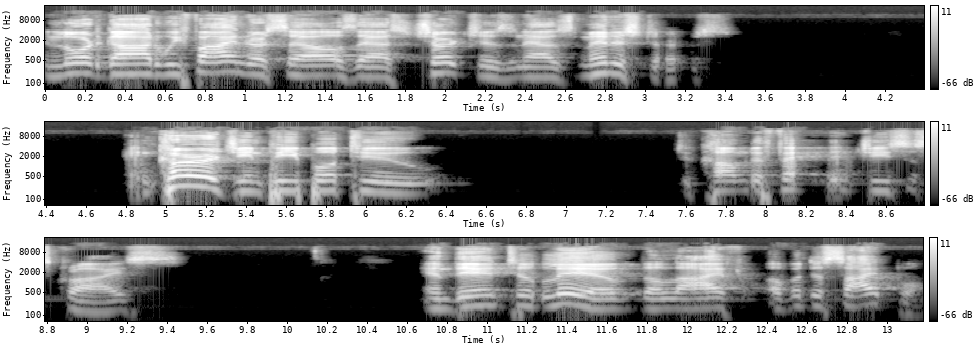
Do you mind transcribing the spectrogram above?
And Lord God, we find ourselves as churches and as ministers encouraging people to, to come to faith in Jesus Christ and then to live the life of a disciple.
